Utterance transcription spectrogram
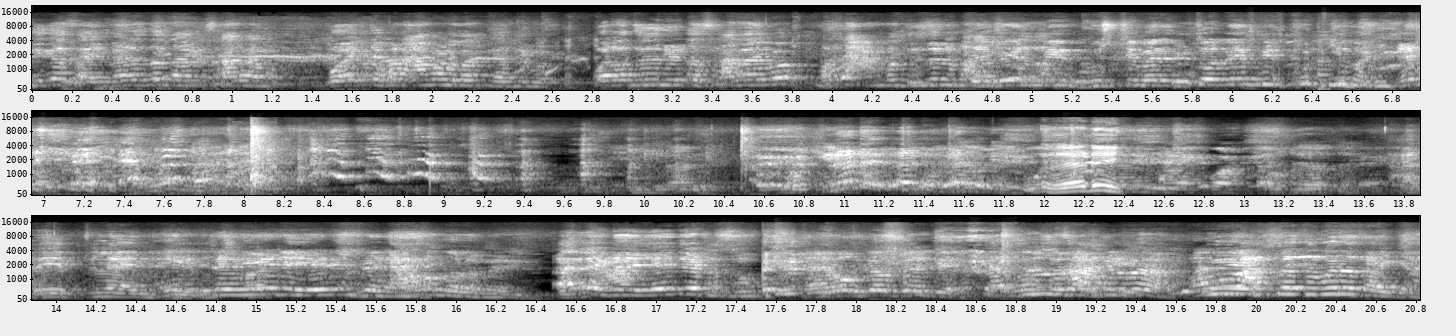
ঠিক আছে? আমি ম্যানেজার আমি সারাম পয়েন্টটা আমার ধাক্কা দিব। ওরা দুজন এটা সারাইবো মানে আমরা দুজনে মাল তোর ঘুষতে পারে তোর এমনি ফুটকি পারে রেডি আরে প্ল্যান কি রে? এডি এডি ফ্রেন্ড এখন বলো ফ্রেন্ড আরে ভাই এই যে একটা সুখ হ্যাঁ ওকে ওকে ওকে ও আসলে তো যায় কেন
